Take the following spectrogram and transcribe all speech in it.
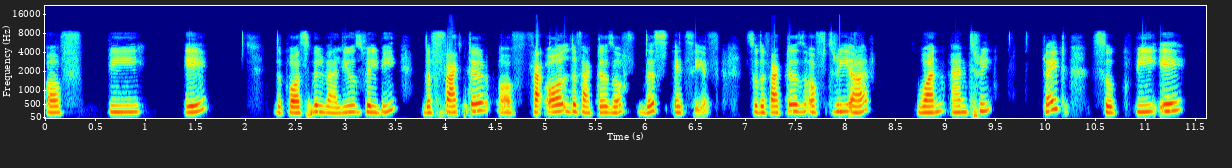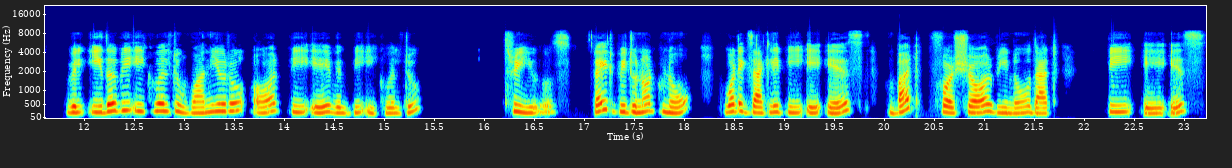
of PA? The possible values will be the factor of fa all the factors of this HCF. So the factors of 3 are 1 and 3, right? So PA will either be equal to 1 euro or PA will be equal to 3 euros, right? We do not know what exactly PA is, but for sure we know that PA is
